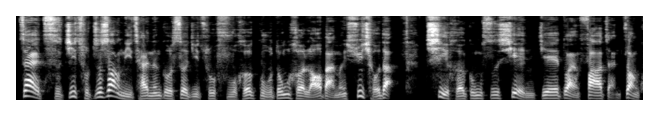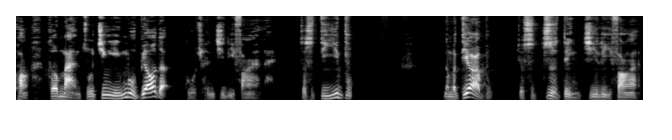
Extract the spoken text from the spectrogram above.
在此基础之上，你才能够设计出符合股东和老板们需求的、契合公司现阶段发展状况和满足经营目标的股权激励方案来。这是第一步。那么第二步就是制定激励方案，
